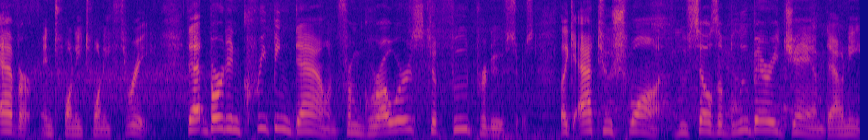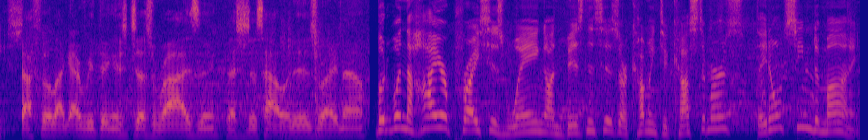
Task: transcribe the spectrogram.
ever in 2023. That burden creeping down from growers to food producers, like Atu Schwan, who sells a blueberry jam down east. I feel like everything is just rising. That's just how it is right now. But when the higher prices weighing on businesses are coming to customers, they don't seem to mind.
